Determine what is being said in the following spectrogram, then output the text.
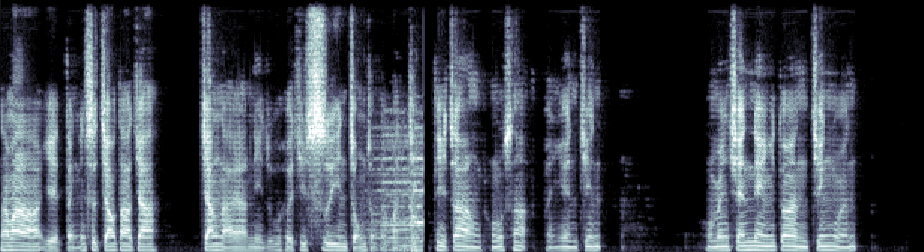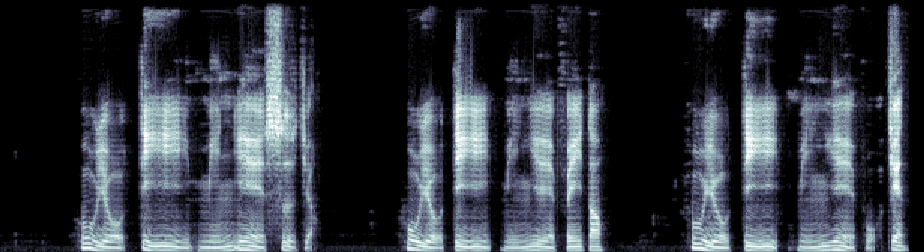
那么也等于是教大家将来啊，你如何去适应种种的环境。地藏菩萨本愿经，我们先念一段经文：复有地狱明月四角，复有第一明月飞刀，复有第一。明月火箭，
